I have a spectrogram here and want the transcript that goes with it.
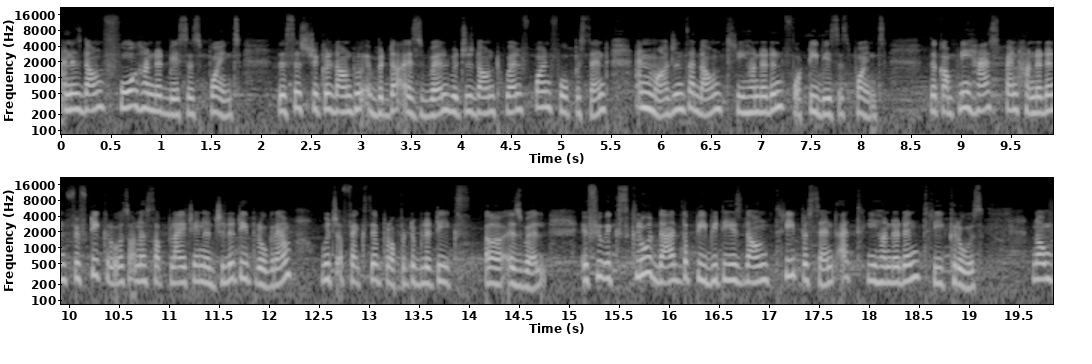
and is down 400 basis points. This has trickled down to EBITDA as well, which is down 12.4% and margins are down 340 basis points. The company has spent 150 crores on a supply chain agility program, which affects their profitability uh, as well. If you exclude that, the PBT is down 3% at 303 crores. Now,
